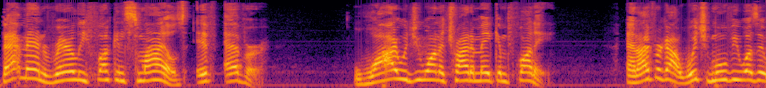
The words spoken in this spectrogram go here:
Batman rarely fucking smiles, if ever. Why would you want to try to make him funny? And I forgot which movie was it.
